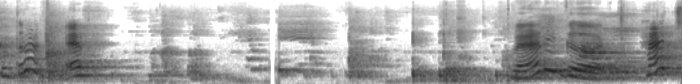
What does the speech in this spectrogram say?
Rudra. F. Very good. H.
